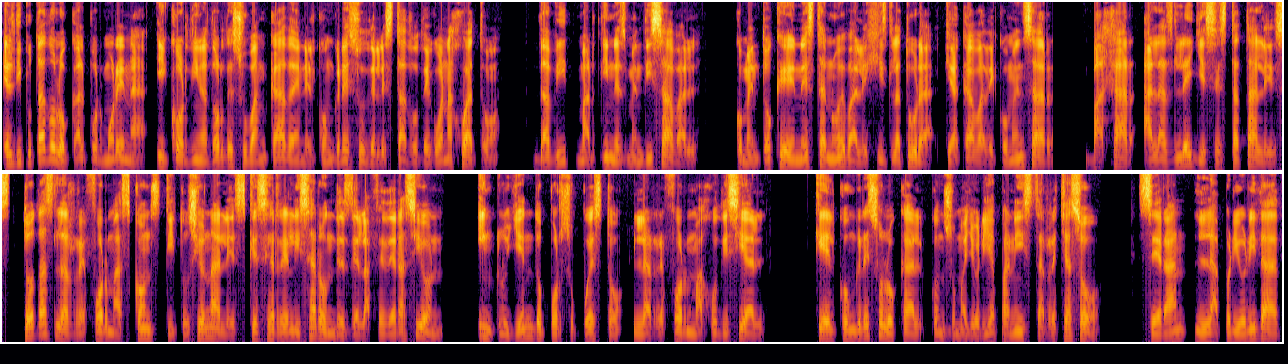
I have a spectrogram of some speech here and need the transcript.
El diputado local por Morena y coordinador de su bancada en el Congreso del Estado de Guanajuato, David Martínez Mendizábal, comentó que en esta nueva legislatura que acaba de comenzar, bajar a las leyes estatales todas las reformas constitucionales que se realizaron desde la Federación, incluyendo por supuesto la reforma judicial, que el Congreso local con su mayoría panista rechazó, serán la prioridad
